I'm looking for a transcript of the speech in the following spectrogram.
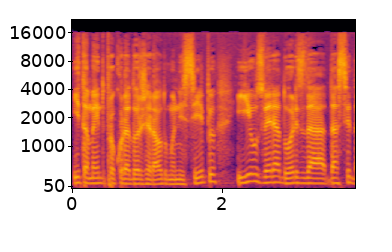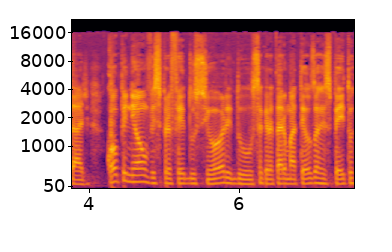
e também do procurador-geral do município e os vereadores da, da cidade. Qual a opinião, vice-prefeito, do senhor e do secretário Matheus a respeito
